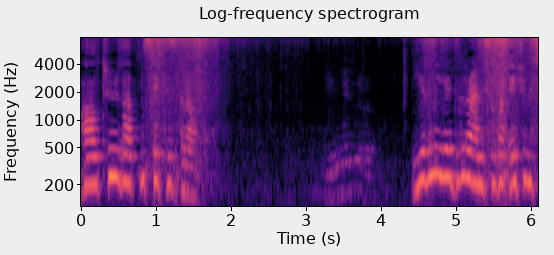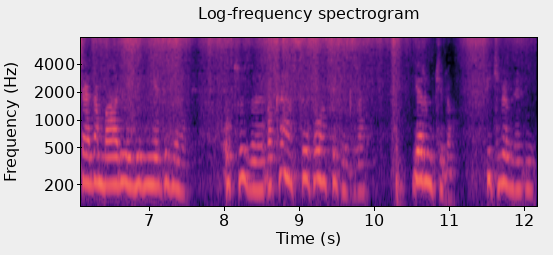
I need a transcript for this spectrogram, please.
668 gram. 27 lira. 27 liraymış. Bak eşim içeriden bağırıyor 27 lira. 30 lira. Bakar mısın? Şurası 18 lira. Yarım kilo. Bir kilo bile değil.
